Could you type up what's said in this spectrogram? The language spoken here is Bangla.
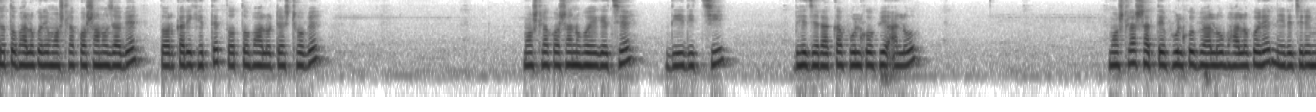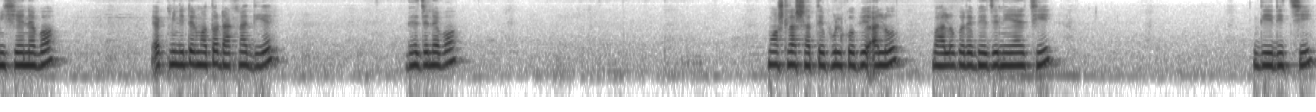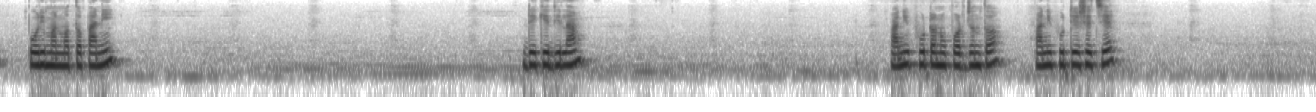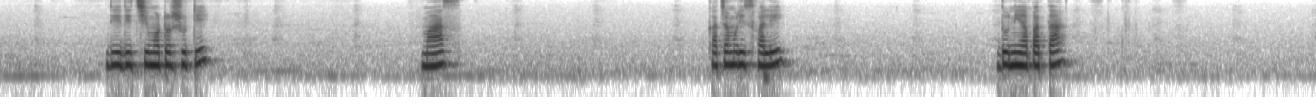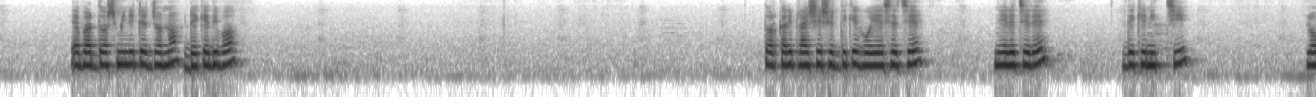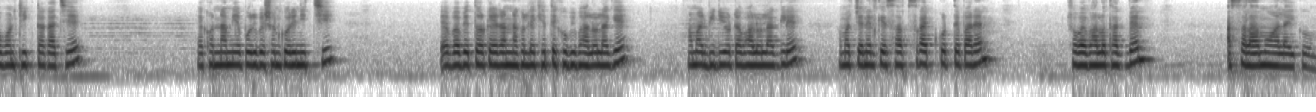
যত ভালো করে মশলা কষানো যাবে, তরকারি খেতে তত ভালো টেস্ট হবে। মশলা কষানো হয়ে গেছে, দিয়ে দিচ্ছি ভেজে রাখা ফুলকপি, আলু। মশলার সাথে ফুলকপি, আলু ভালো করে নেড়ে চেড়ে মিশিয়ে নেব। এক মিনিটের মতো ডাকনা দিয়ে ভেজে নেব। মশলার সাথে ফুলকপি, আলু ভালো করে ভেজে নিয়েছি। দিয়ে দিচ্ছি পরিমাণ মতো পানি। ডেকে দিলাম। পানি ফুটানো পর্যন্ত, পানি ফুটে এসেছে। দিয়ে দিচ্ছি মটরশুঁটি, মাছ, কাঁচামরিচ ফালি। ধনিয়া পাতা। এবার দশ মিনিটের জন্য ডেকে দিব। তরকারি প্রায় শেষের দিকে হয়ে এসেছে। নেড়ে চেড়ে দেখে নিচ্ছি। লবণ ঠিকঠাক আছে। এখন নামিয়ে পরিবেশন করে নিচ্ছি। এভাবে তরকারি রান্না করলে খেতে খুবই ভালো লাগে। আমার ভিডিওটা ভালো লাগলে আমার চ্যানেলকে সাবস্ক্রাইব করতে পারেন। সবাই ভালো থাকবেন। আসসালামু আলাইকুম।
